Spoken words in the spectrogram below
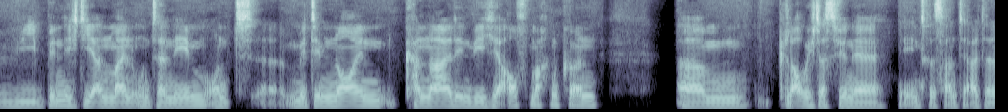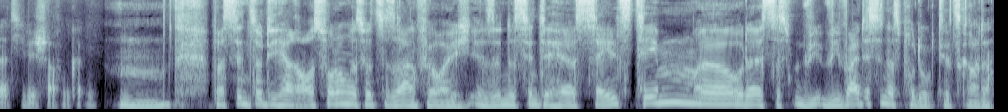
wie binde ich die an mein Unternehmen. Und äh, mit dem neuen Kanal, den wir hier aufmachen können, ähm, glaube ich, dass wir eine, eine, interessante Alternative schaffen können. Mhm. Was sind so die Herausforderungen, was würdest du sagen für euch? Sind es hinterher Sales-Themen äh, oder ist das, wie, wie weit ist denn das Produkt jetzt gerade?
